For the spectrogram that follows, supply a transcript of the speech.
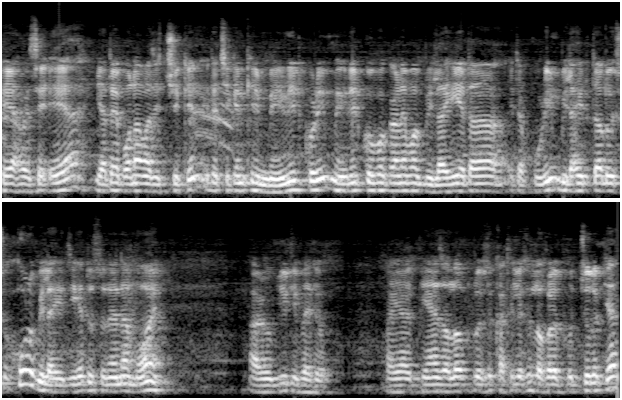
সেয়া হৈছে এয়া। ইয়াতে বনাম আজি চিকেন এতিয়া চিকেনখিনি মেৰিনেট কৰিম। মেৰিনেট কৰিবৰ কাৰণে মই বিলাহী এটা এতিয়া পুৰিম। বিলাহী দুটা লৈছোঁ সৰু বিলাহী যিহেতু চুনেনা মই। আৰু বিউটি বাইদেউ। পিঁয়াজ অলপ লৈছোঁ কাটি লৈছোঁ লগতে ভোট জলকীয়া।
